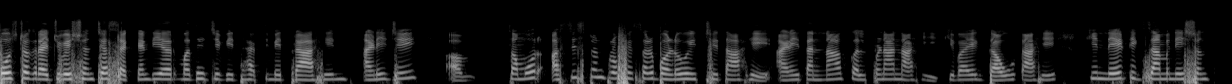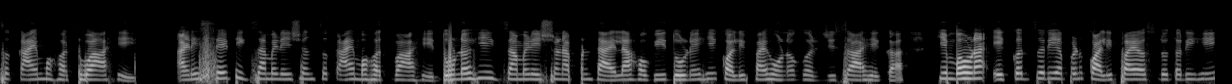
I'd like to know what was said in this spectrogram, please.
पोस्ट ग्रॅज्युएशनच्या सेकंड इयरमध्ये जे विद्यार्थी मित्र आहेत आणि जे समोर असिस्टंट प्रोफेसर बनवू इच्छित आहे आणि त्यांना कल्पना नाही किंवा एक डाऊट आहे की नेट एक्झामिनेशनचं काय महत्त्व आहे. आणि सेट एक्झामिनेशनचं काय महत्त्व आहे? दोनही एक्झामिनेशन आपण द्यायला हवी. दोनही क्वालिफाय होणं गरजेचं आहे का? किंबहुना एकच जरी आपण क्वालिफाय असलो तरीही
